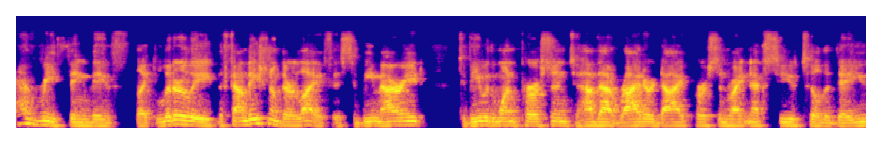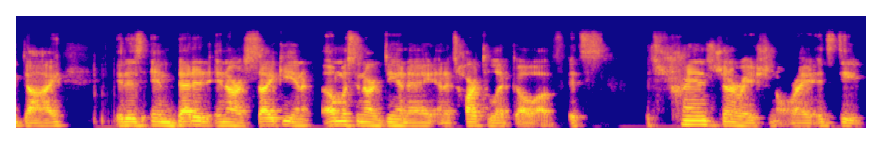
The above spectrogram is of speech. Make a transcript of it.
everything they've like literally the foundation of their life is to be married, to be with one person, to have that ride or die person right next to you till the day you die. It is embedded in our psyche and almost in our DNA, and it's hard to let go of. It's it's transgenerational, right? It's deep.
